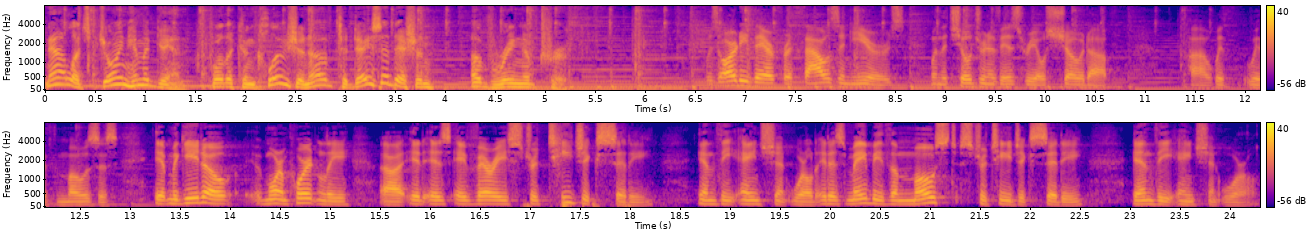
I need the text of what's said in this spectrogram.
Now let's join him again for the conclusion of today's edition of Ring of Truth. It was already there for a thousand years when the children of Israel showed up uh, with, with Moses. It, Megiddo, more importantly, uh, it is a very strategic city in the ancient world. It is maybe the most strategic city in the ancient world.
